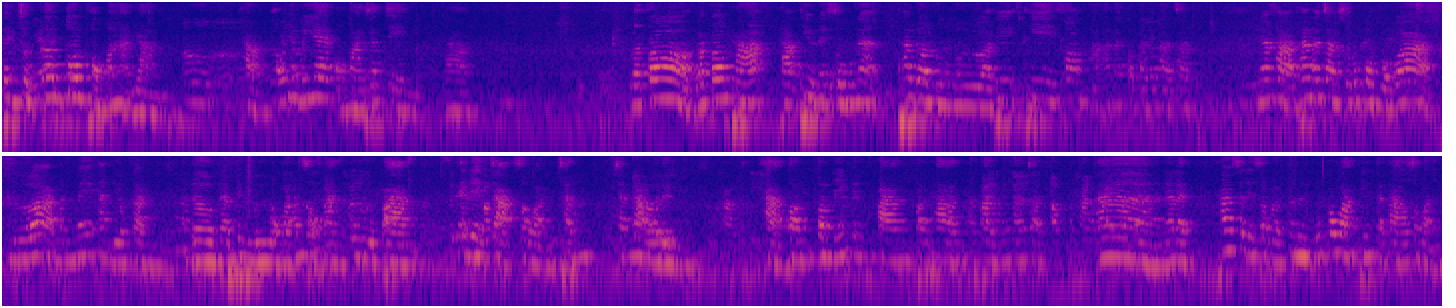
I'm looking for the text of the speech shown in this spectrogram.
เป็นจุดเริ่มต้นของมหายานเออเออค่ะเขายังไม่แยกออกมาชัดเจนนะคะ แล้วก็แล้วก็พระพระที่อยู่ในซุ้มเนี่ยถ้าเราดูมือที่ที่ซ่อมอะอันนั้นต่อไปเลยค่ะอาจารย์เนี่ยค่ะท่านอาจารย์สุรพลบอกว่าเนื้อมันไม่อันเดียวกันเดิมเนี่ยเป็นมือออกมาทั้งสองอันก็คือปางเสด็จจากสวรรค์ชั้นชั้นดาวดึงค่ะตอนตอนนี้เป็นปางประธานอะไรไหมคะอาจารย์อ่านั่นแหละถ้าเสด็จสวรรค์คนหนึ่งก็วางที่แต่ดาวสวรรค์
